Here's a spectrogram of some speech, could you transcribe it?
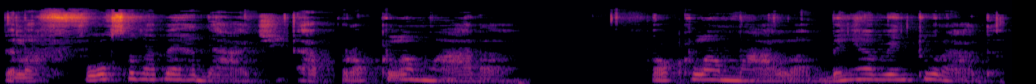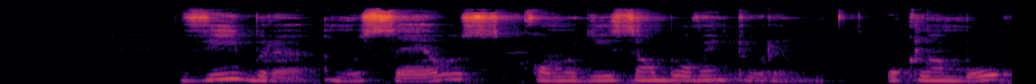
pela força da verdade, a proclamá-la, proclamá-la bem-aventurada. Vibra nos céus, como diz São Boaventura, o clamor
